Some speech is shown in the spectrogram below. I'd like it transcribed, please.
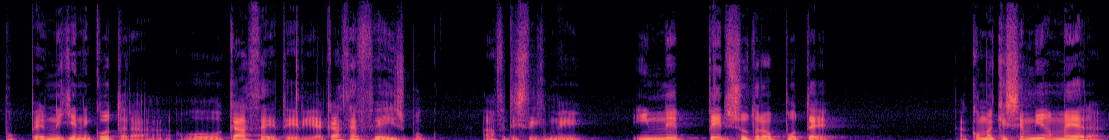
που παίρνει γενικότερα ο κάθε εταιρεία, κάθε Facebook αυτή τη στιγμή, είναι περισσότερο από ποτέ. Ακόμα και σε μία μέρα.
